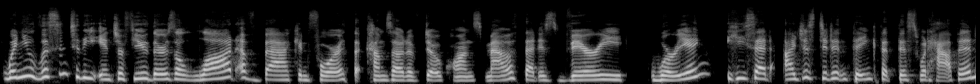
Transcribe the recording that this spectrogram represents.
When you listen to the interview, there's a lot of back and forth that comes out of Do Kwon's mouth that is very worrying. He said, I just didn't think that this would happen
